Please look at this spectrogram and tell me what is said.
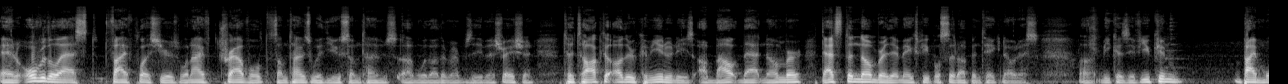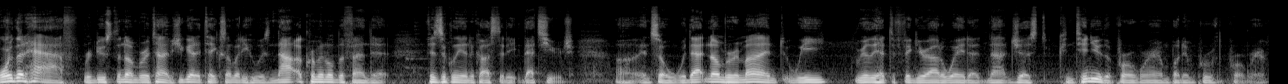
And over the last five plus years, when I've traveled, sometimes with you, sometimes um, with other members of the administration, to talk to other communities about that number, that's the number that makes people sit up and take notice. Uh, because if you can can by more than half reduce the number of times you got to take somebody who is not a criminal defendant physically into custody. That's huge. Uh, and so, with that number in mind, we really had to figure out a way to not just continue the program, but improve the program.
